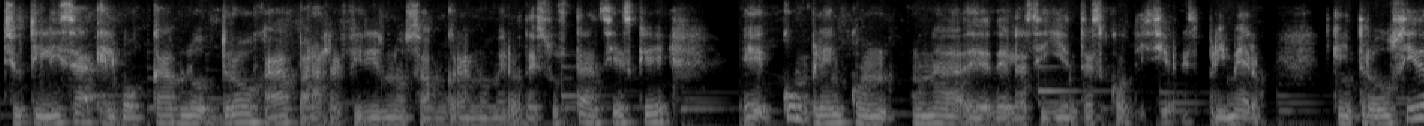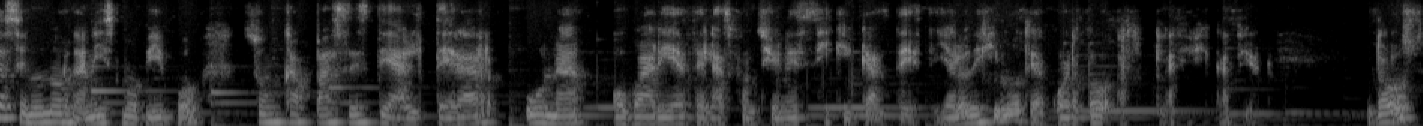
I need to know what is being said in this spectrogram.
se utiliza el vocablo droga para referirnos a un gran número de sustancias que eh, cumplen con una de, las siguientes condiciones. Primero, que introducidas en un organismo vivo son capaces de alterar una o varias de las funciones psíquicas de este. Ya lo dijimos de acuerdo a su clasificación. Dos,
